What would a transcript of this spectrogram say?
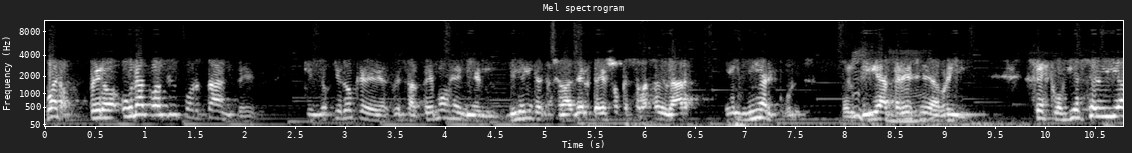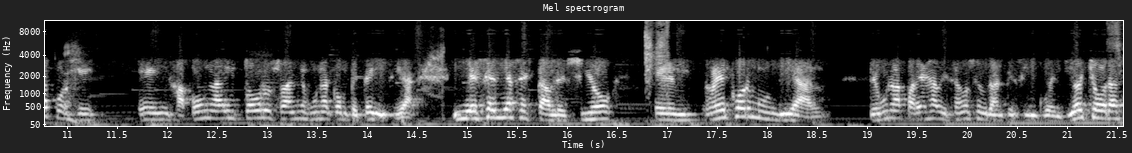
Bueno, pero una cosa importante que yo quiero que resaltemos en el Día Internacional del Beso que se va a celebrar el miércoles, el día 13 de abril. Se escogió ese día porque en Japón hay todos los años una competencia y ese día se estableció el récord mundial de una pareja besándose durante 58 horas,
